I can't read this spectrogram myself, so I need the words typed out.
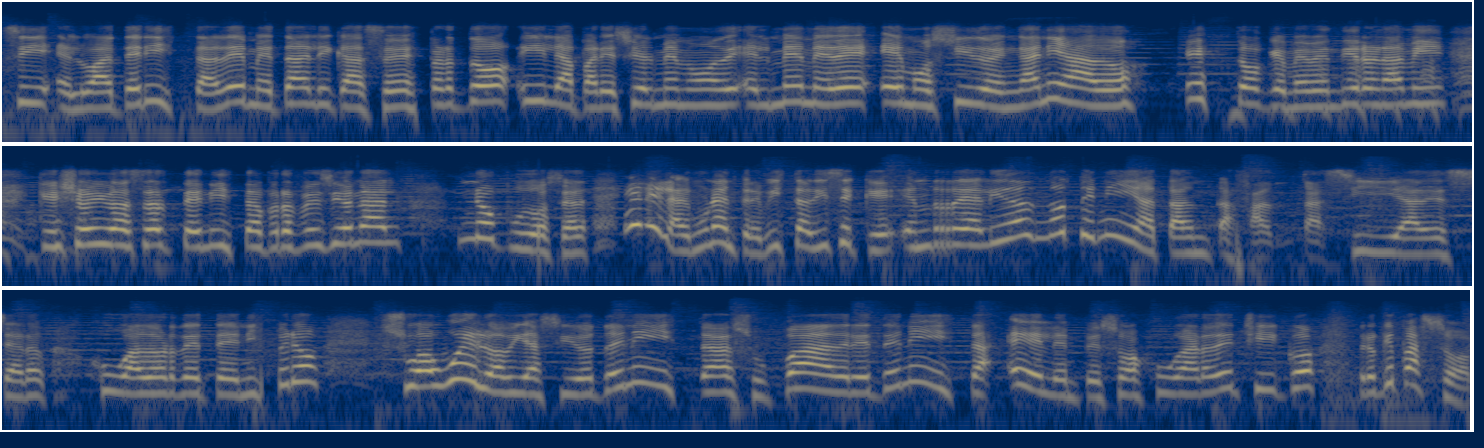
sí, el baterista de Metallica se despertó y le apareció el meme de, el meme de hemos sido engañados. Esto que me vendieron a mí, que yo iba a ser tenista profesional, no pudo ser. Él en alguna entrevista dice que en realidad no tenía tanta fantasía de ser jugador de tenis, pero su abuelo había sido tenista, su padre tenista, él empezó a jugar de chico, pero ¿qué pasó?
